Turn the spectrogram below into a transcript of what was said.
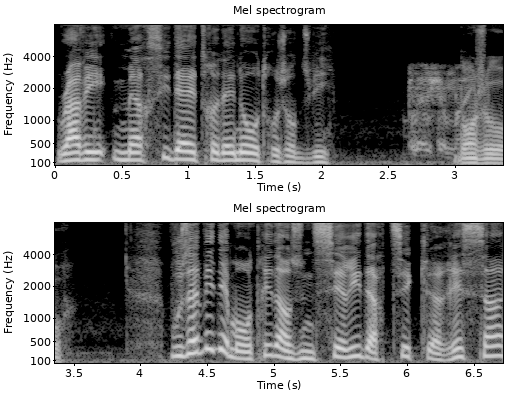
Ravi, merci d'être des nôtres aujourd'hui. Bonjour. Vous avez démontré dans une série d'articles récents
